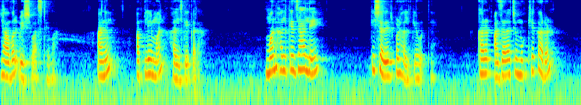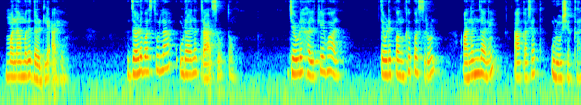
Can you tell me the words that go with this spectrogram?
ह्यावर विश्वास ठेवा आणि आपले मन हलके करा. मन हलके झाले की शरीर पण हलके होते. कारण आजाराचे मुख्य कारण मनामध्ये दडले आहे. जड वस्तूला उडायला त्रास होतो. जेवढे हलके व्हाल तेवढे पंख पसरून आनंदाने आकाशात उडू शकाल.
